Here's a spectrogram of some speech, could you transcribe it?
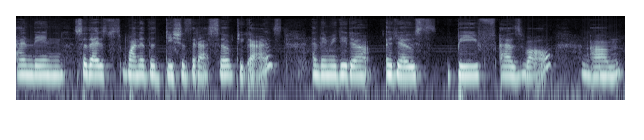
and then so that is one of the dishes that I served you guys, and then we did a, a roast beef as well, Mhm. um,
